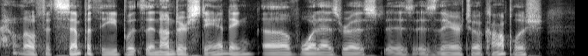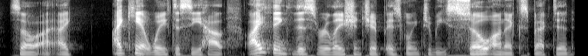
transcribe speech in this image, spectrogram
I don't know if it's sympathy, but an understanding of what Ezra is is, is there to accomplish. So I, I I can't wait to see how I think this relationship is going to be so unexpected.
